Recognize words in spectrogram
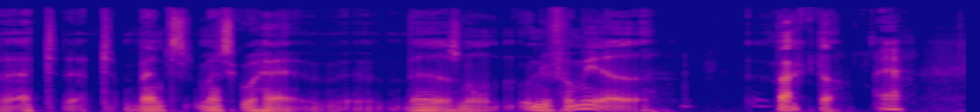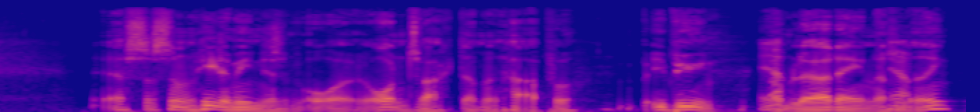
at, at man, man skulle have, øh, hvad hedder sådan nogle, uniformerede vagter. Ja. Altså sådan nogle helt almindelige ordensvagter, man har på i byen Ja. om lørdagen og sådan Ja. noget, ikke?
